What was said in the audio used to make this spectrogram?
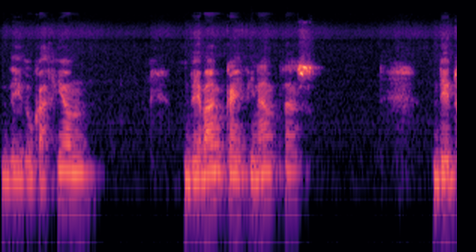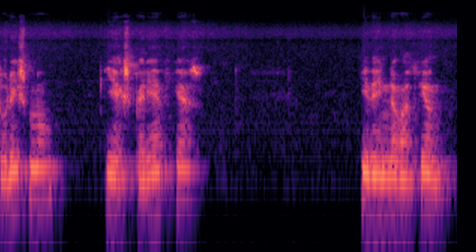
de educación, de banca y finanzas, de turismo y experiencias y de innovación.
